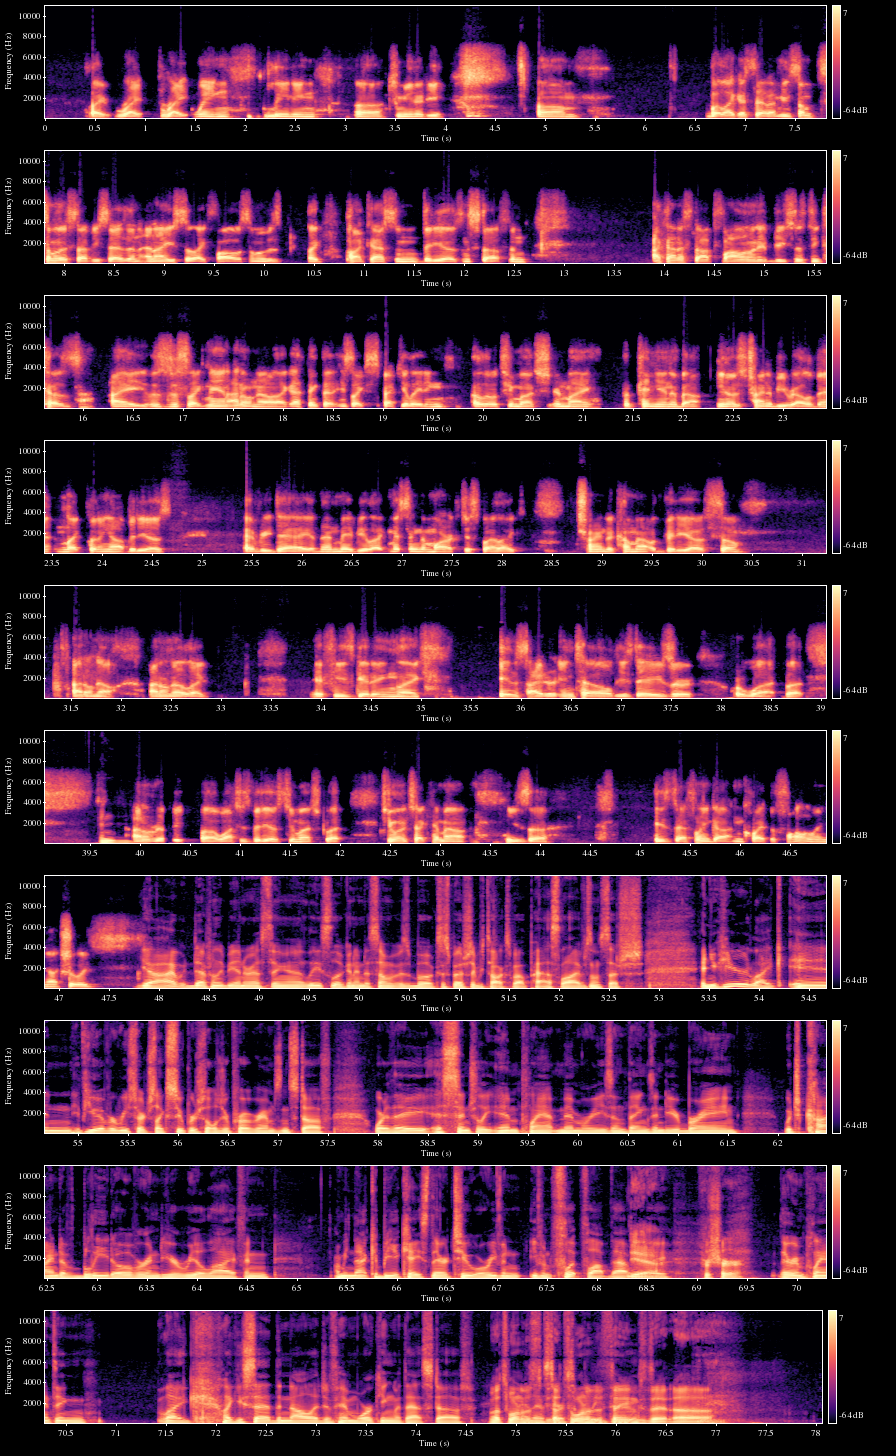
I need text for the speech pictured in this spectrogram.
like right right wing leaning uh, community. Um, but like I said, I mean some some of the stuff he says, and, and I used to like follow some of his like podcasts and videos and stuff, and I kind of stopped following it just because I was just like, man, I don't know. Like, I think that he's like speculating a little too much, in my opinion, about you know, just trying to be relevant and like putting out videos every day, and then maybe like missing the mark just by like trying to come out with videos. So I don't know. I don't know like if he's getting like insider intel these days or or what, but and I don't really uh, watch his videos too much, but if you want to check him out, he's uh he's definitely gotten quite the following actually. yeah, I would definitely be interested in at least looking into some of his books, especially if he talks about past lives and such. And you hear like in if you ever research like super soldier programs and stuff where they essentially implant memories and things into your brain which kind of bleed over into your real life and I mean that could be a case there too or even even flip-flop that Yeah, way. for sure. They're implanting like like you said the knowledge of him working with that stuff. Well, it's one of the it it's one of the bleed through. things that uh,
